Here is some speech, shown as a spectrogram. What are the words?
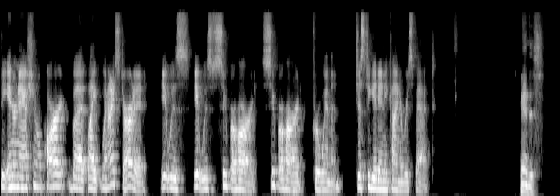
the international part. But like when i started it was it was super hard super hard for women just to get any kind of respect. Candice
